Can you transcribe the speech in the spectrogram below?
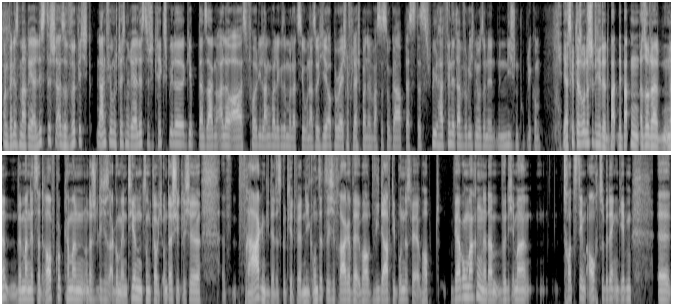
Und wenn es mal realistische, also wirklich in Anführungsstrichen realistische Kriegsspiele gibt, dann sagen alle, ah, ist voll die langweilige Simulation. Also hier Operation Flashpoint und was es so gab. Das, das Spiel hat, findet dann wirklich nur so ein Nischenpublikum. Ja, es gibt ja so unterschiedliche Deba Debatten. Also, da, ne, wenn man jetzt da drauf guckt, kann man unterschiedliches argumentieren und es sind, glaube ich, unterschiedliche äh, Fragen, die da diskutiert werden. Die grundsätzliche Frage wäre überhaupt, wie darf die Bundeswehr überhaupt Werbung machen? Ne, da würde ich immer trotzdem auch zu bedenken geben, äh,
